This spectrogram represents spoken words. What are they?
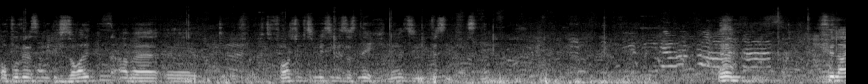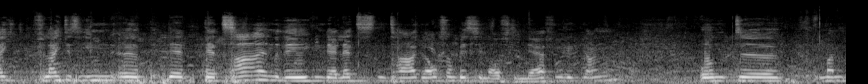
obwohl wir das eigentlich sollten, aber äh, Forschungsmäßig ist das nicht. Ne? Sie wissen das. Ne? Ähm, vielleicht, vielleicht ist Ihnen äh, der, der Zahlenregen der letzten Tage auch so ein bisschen auf die Nerven gegangen. Und äh, man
